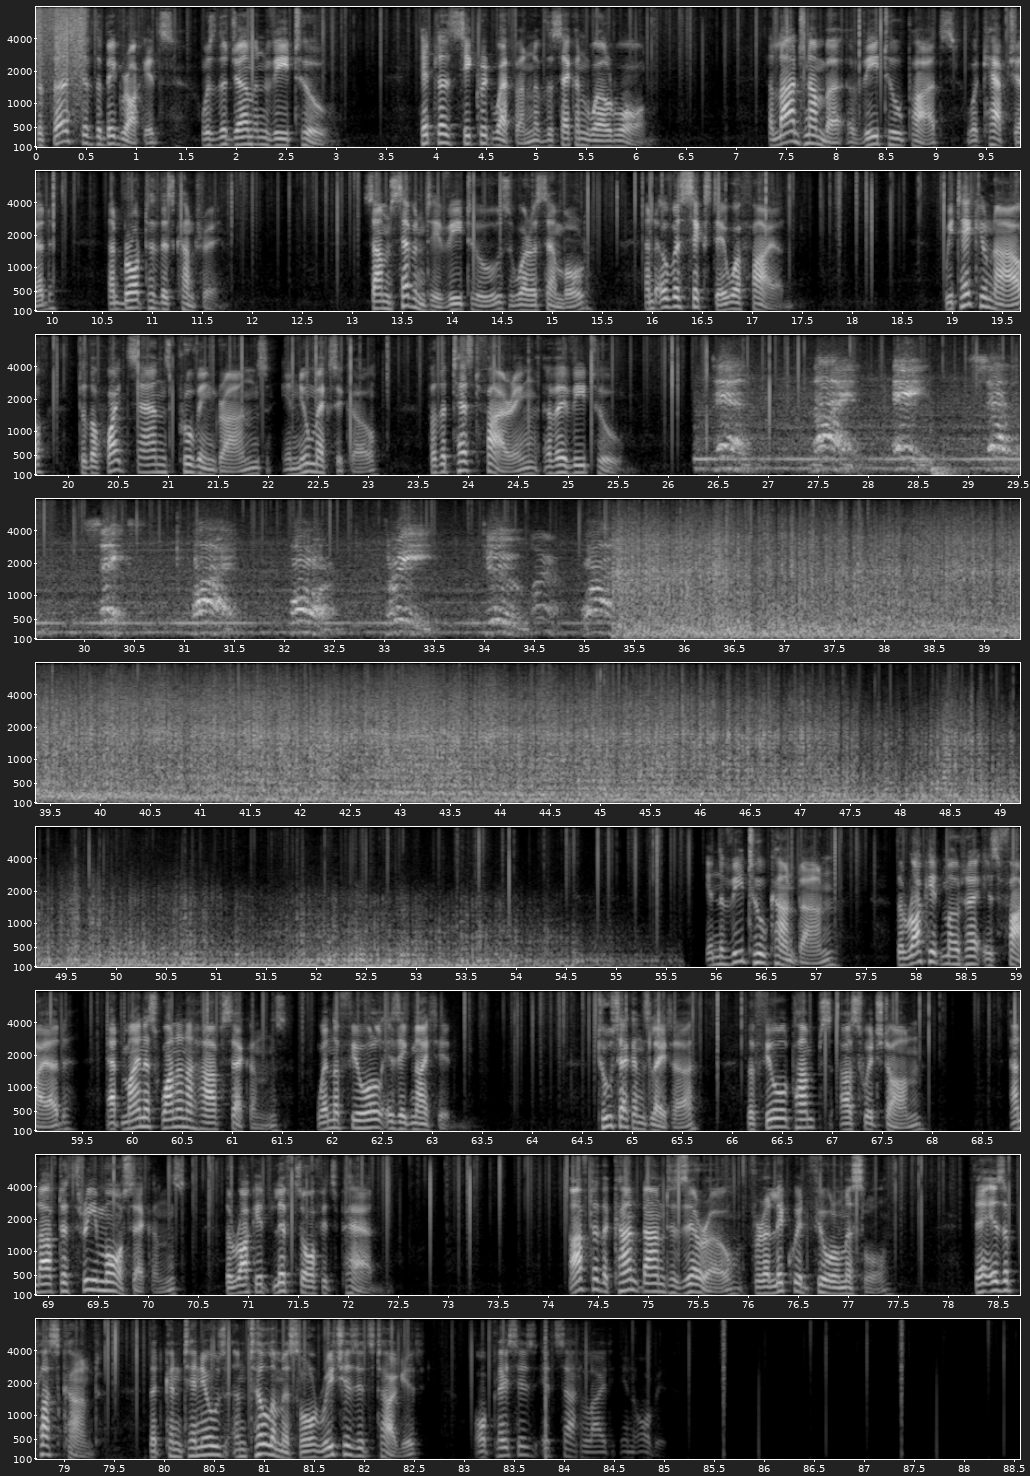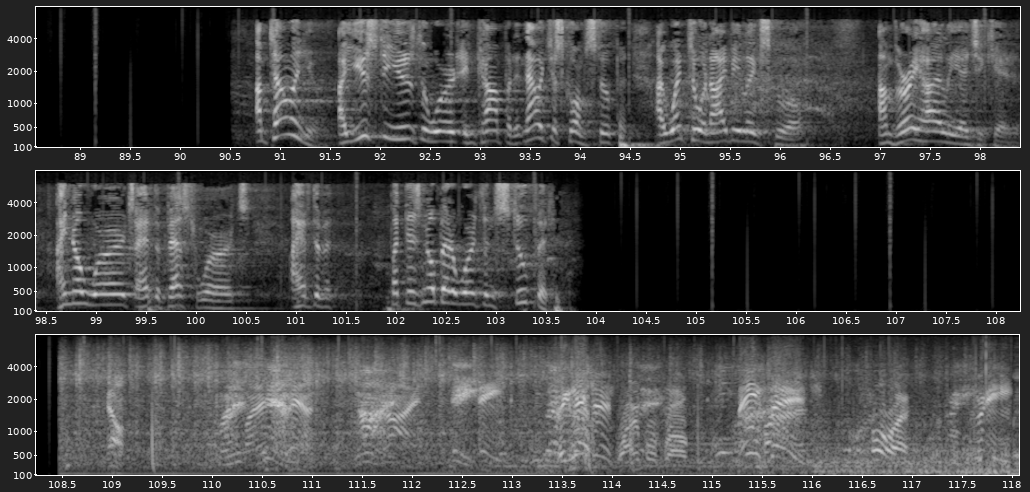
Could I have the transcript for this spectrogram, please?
The first of the big rockets was the German V 2, Hitler's secret weapon of the Second World War. A large number of V 2 parts were captured and brought to this country. Some 70 V 2s were assembled, and over 60 were fired. We take you now to the White Sands Proving Grounds in New Mexico for the test firing of a V 2. 10, 9, 8, 7, six, five, four, three, two, one. In the V2 countdown, the rocket motor is fired at minus one and a half seconds when the fuel is ignited. Two seconds later, the fuel pumps are switched on, and after three more seconds, the rocket lifts off its pad. After the countdown to zero for a liquid fuel missile, there is a plus count that continues until the missile reaches its target or places its satellite in orbit. I'm telling you, I used to use the word incompetent. Now I just call them stupid. I went to an Ivy League school. I'm very highly educated. I know words. I have the best words. I have the, but there's no better word than stupid. Now, minus, minus ignition, Main stage, 4, 3,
